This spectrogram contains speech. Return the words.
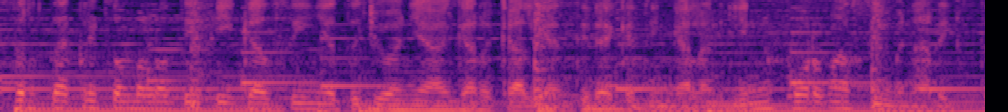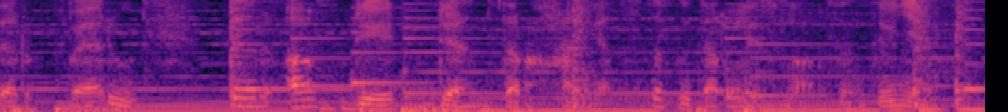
Serta klik tombol notifikasinya tujuannya agar kalian tidak ketinggalan informasi menarik terbaru, terupdate, dan terhangat seputar Leslar tentunya.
